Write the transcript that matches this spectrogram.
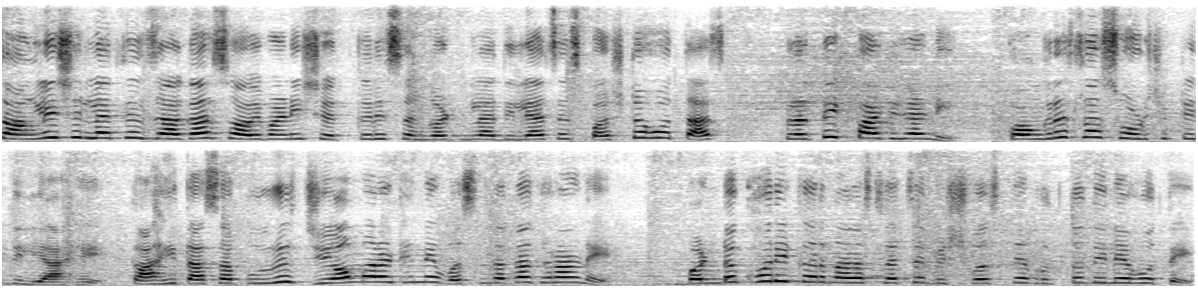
सांगली जिल्ह्यातील जागा स्वाभिमानी शेतकरी संघटनेला दिल्याचे स्पष्ट होताच प्रतीक पाटील यांनी काँग्रेसला सोडचिठ्ठी दिली आहे. काही तासापूर्वीच जिओ मराठीने वसंतदादा घराणे बंडखोरी करणार असल्याचे विश्वसनीय वृत्त दिले होते.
